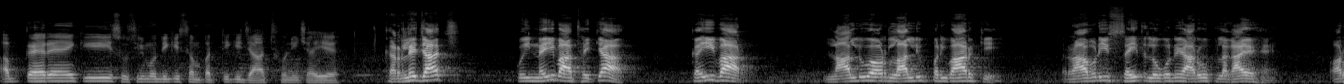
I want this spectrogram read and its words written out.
अब कह रहे हैं कि सुशील मोदी की संपत्ति की जाँच होनी चाहिए। कर ले जाँच। कोई नई बात है क्या? कई बार लालू और लालू परिवार के रावड़ी सहित लोगों ने आरोप लगाए हैं और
